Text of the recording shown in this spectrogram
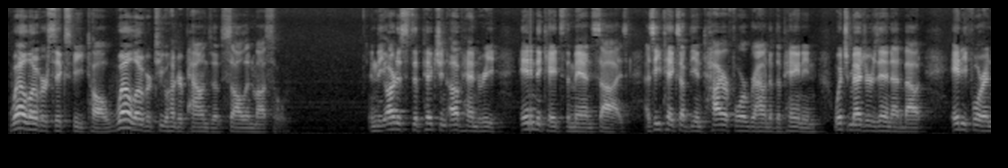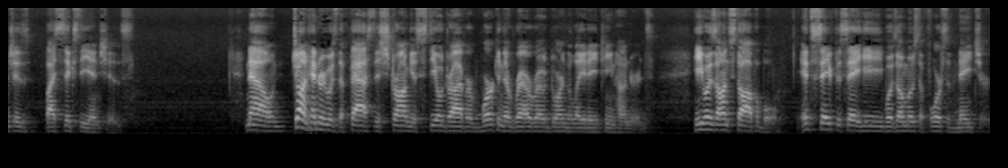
well over six feet tall, well over 200 pounds of solid muscle. And the artist's depiction of Henry indicates the man's size, as he takes up the entire foreground of the painting, which measures in at about 84 inches by 60 inches. Now, John Henry was the fastest, strongest steel driver working the railroad during the late 1800s. He was unstoppable. It's safe to say he was almost a force of nature.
